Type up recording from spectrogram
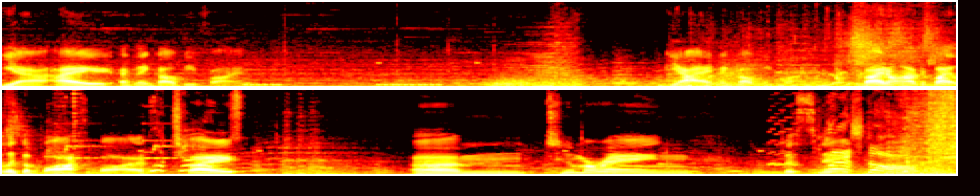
yeah, I, I think I'll be fine. Yeah, I think I'll be fine. If I don't have to fight, like, a boss boss, fight, um, Toomerang, the snake.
